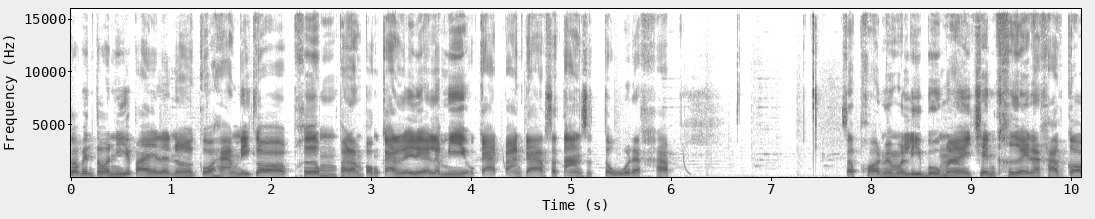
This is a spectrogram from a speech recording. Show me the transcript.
ก็เป็นตัวนี้ไปแล้วเนาะโกฮังนี่ก็เพิ่มพลังป้องกันเรื่อยๆ แล้วมีโอกาสปานกลางสตาร์ศัตรูนะครับซัพพอร์ตเมมโมรี่บูมใหม่เช่นเคยนะครับ ก็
